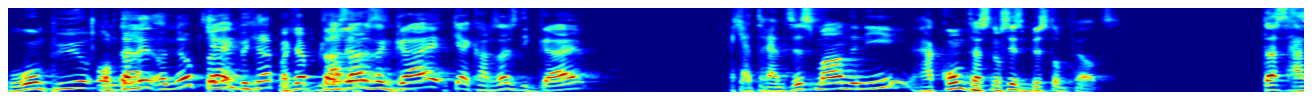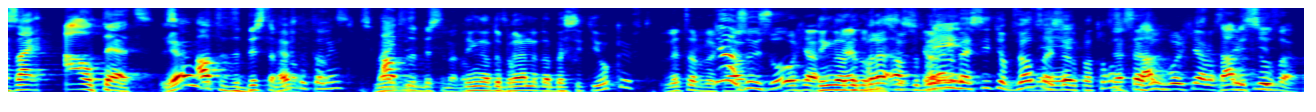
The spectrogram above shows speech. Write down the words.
gewoon puur Op omdat... talent, nee, op talent Kijk, begrijp ik. maar je hebt Hazard is een guy... Kijk, Hazard is die guy... Hij traint zes maanden niet. Hij komt, hij is nog steeds het beste op veld. Dat is Hazard altijd. Dat is Ja, altijd de beste man heeft op het talent. Dat is Maar altijd ik de beste man Ik op denk dat de Bruyne dat bij City ook heeft. Letterlijk. Ja, sowieso. Ik denk dat de Bruyne, als de Bruyne bij City op het veld is hij de patroon. Zijn seizoen vorig jaar was David echt niet- Silva.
